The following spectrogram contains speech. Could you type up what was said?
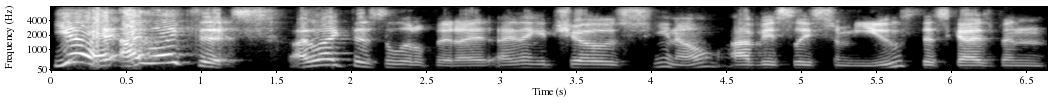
Yeah, I, I like this. I like this a little bit. I, I think it shows, you know, obviously some youth. This guy's been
